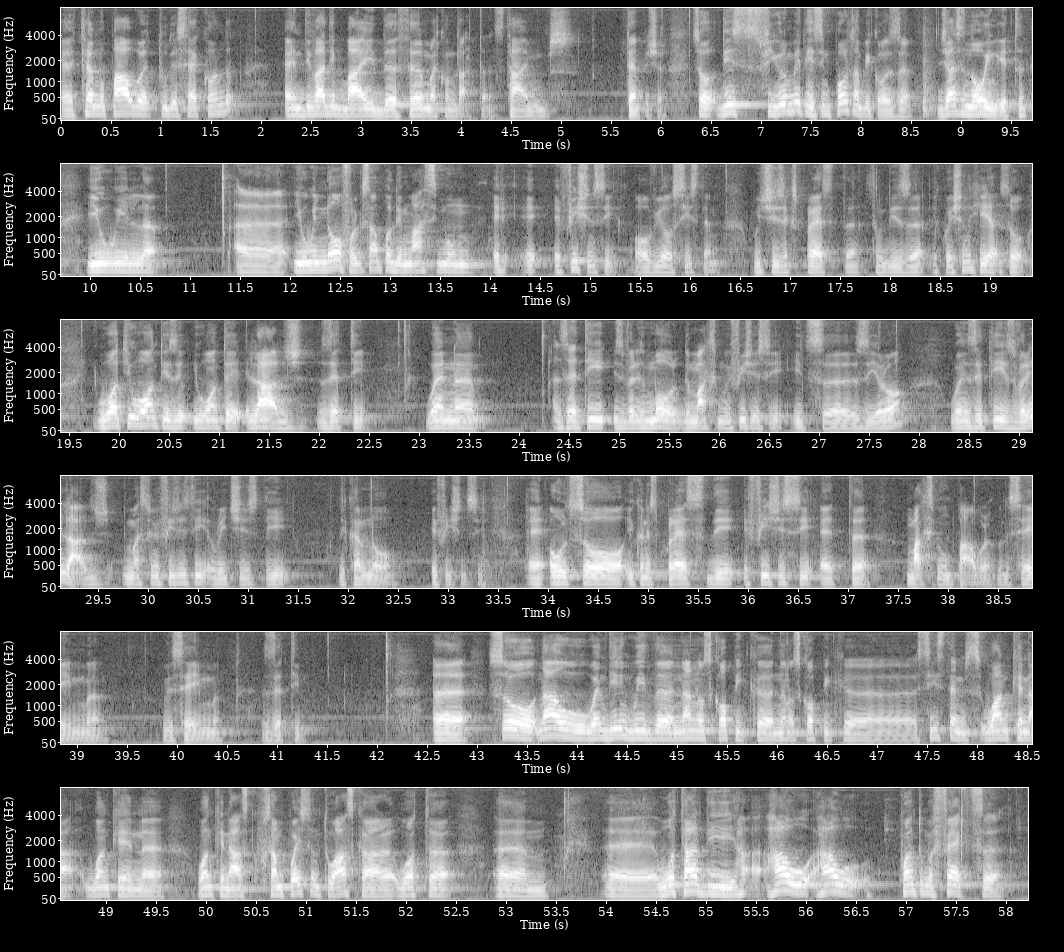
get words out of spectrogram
uh, thermopower to the second, and divided by the thermal conductance times temperature. So this figure of merit is important because uh, just knowing it, you will, uh, you will know, for example, the maximum e e efficiency of your system which is expressed uh, through this uh, equation here. So what you want is you want a large ZT. When uh, ZT is very small, the maximum efficiency is uh, zero. When ZT is very large, the maximum efficiency reaches the, the Carnot efficiency. Uh, also, you can express the efficiency at uh, maximum power with the same, uh, with the same ZT. Uh, so now, when dealing with uh, nanoscopic, uh, nanoscopic systems, one can, one, can, one can ask, some questions to ask are what, um, what are the, how, how quantum effects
